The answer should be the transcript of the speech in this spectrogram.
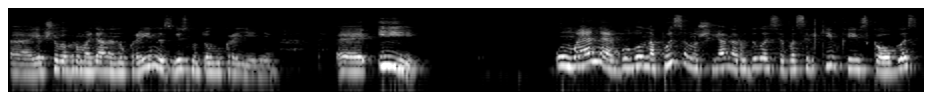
Е, Якщо ви громадянин України, звісно, то в Україні. Е, І у мене було написано, що я народилася в Васильків, Київська область,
